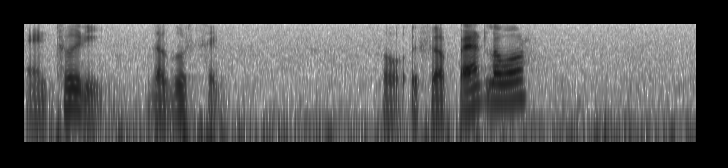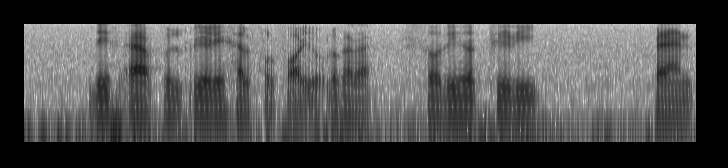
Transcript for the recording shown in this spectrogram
in 3d is a good thing. So if you're a paint lover this app will really helpful for you. Look at that. So these are 3d paint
